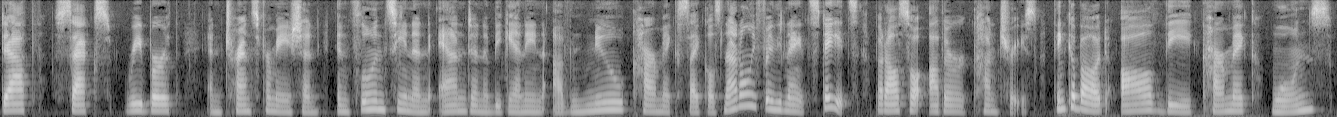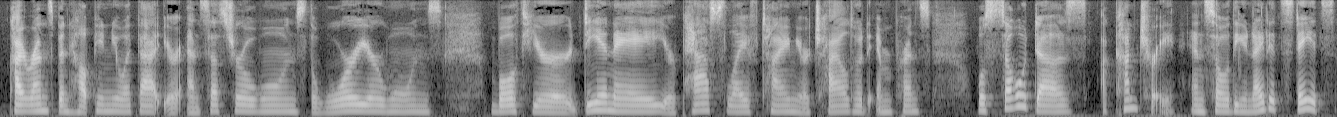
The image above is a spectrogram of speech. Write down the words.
death, sex, rebirth, and transformation, influencing an end and a beginning of new karmic cycles, not only for the United States, but also other countries. Think about all the karmic wounds. Chiron's been helping you with that your ancestral wounds, the warrior wounds, both your DNA, your past lifetime, your childhood imprints. Well, so does a country. And so the United States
